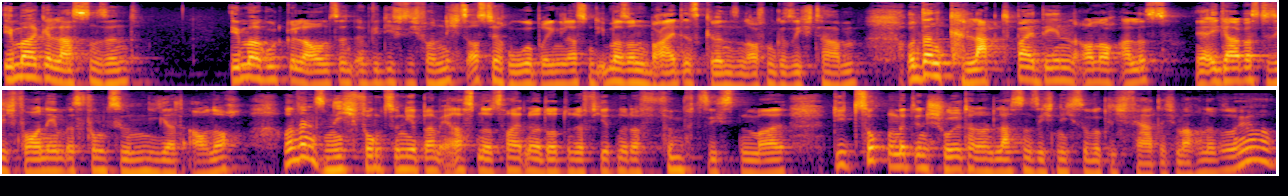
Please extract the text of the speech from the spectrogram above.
immer gelassen sind, immer gut gelaunt sind, irgendwie die sich von nichts aus der Ruhe bringen lassen, die immer so ein breites Grinsen auf dem Gesicht haben. Und dann klappt bei denen auch noch alles. Ja, egal was die sich vornehmen, es funktioniert auch noch. Und wenn es nicht funktioniert beim ersten oder zweiten oder dritten oder vierten oder fünfzigsten Mal, die zucken mit den Schultern und lassen sich nicht so wirklich fertig machen. Und so, ja,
